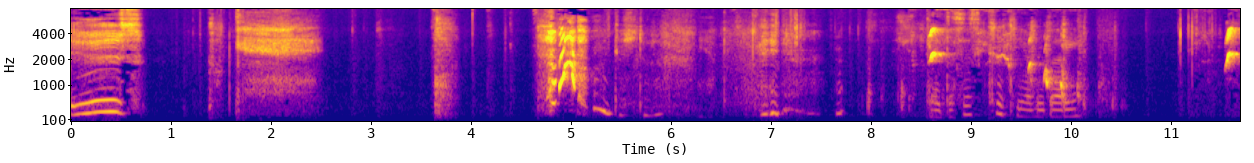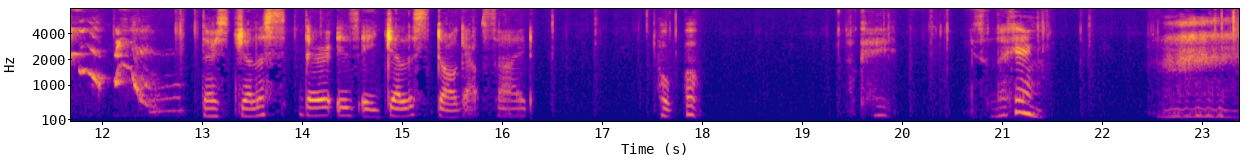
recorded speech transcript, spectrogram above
is Cookie. oh my gosh, yeah, okay, this is Cookie, everybody. There's jealous. There is a jealous dog outside. Oh, oh. Okay, he's licking.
